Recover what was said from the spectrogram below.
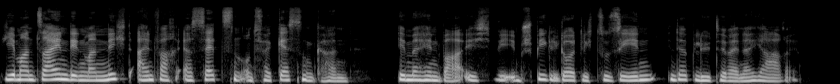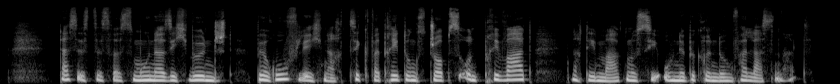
jemand sein, den man nicht einfach ersetzen und vergessen kann. Immerhin war ich, wie im Spiegel deutlich zu sehen, in der Blüte meiner Jahre. Das ist es, was Mona sich wünscht, beruflich nach zig Vertretungsjobs und privat, nachdem Magnus sie ohne Begründung verlassen hat.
